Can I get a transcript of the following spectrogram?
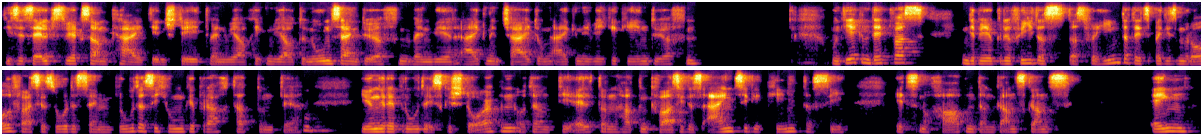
diese Selbstwirksamkeit, die entsteht, wenn wir auch irgendwie autonom sein dürfen, wenn wir eigene Entscheidungen, eigene Wege gehen dürfen. Und irgendetwas in der Biografie das, das verhindert. Jetzt bei diesem Rolf war es ja so, dass sein Bruder sich umgebracht hat und der mhm. jüngere Bruder ist gestorben oder und die Eltern hatten quasi das einzige Kind, das sie jetzt noch haben, dann ganz, ganz eng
